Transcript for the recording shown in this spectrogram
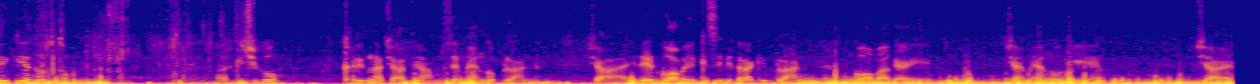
देखिए दोस्तों, अगर किसी को ख़रीदना चाहते हैं हमसे मैंगो प्लांट चाहे रेड गॉब है किसी भी तरह की प्लांट गॉब आ गए चाहे मैंगो के, चाहे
